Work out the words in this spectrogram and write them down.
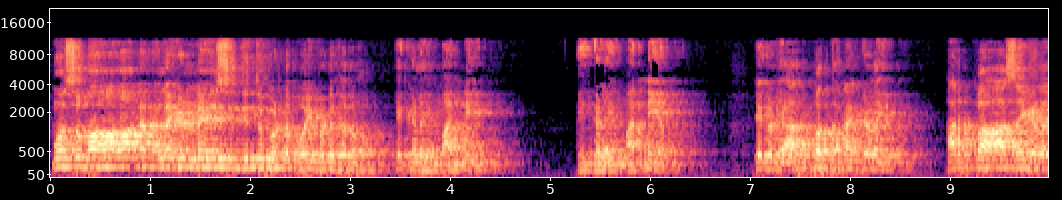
மோசமான நிலைகளிலே சிந்தித்துக் கொண்டு போய்விடுகிறோம் எங்களை மன்னி எங்களை மன்னியம். எங்களுடைய அற்பத்தனங்களை அற்ப ஆசைகளை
